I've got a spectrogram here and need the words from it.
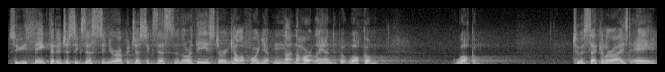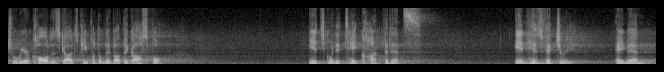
So you think that it just exists in Europe, it just exists in the Northeast or in California, mm, not in the heartland, but welcome, welcome to a secularized age where we are called as God's people to live out the gospel. It's going to take confidence in his victory. Amen?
